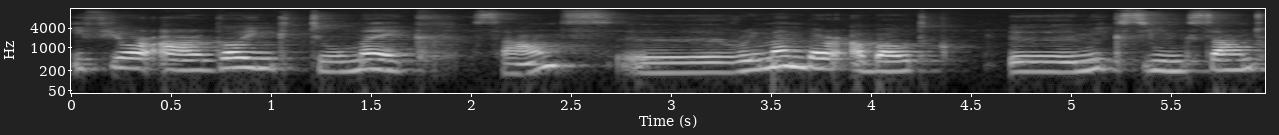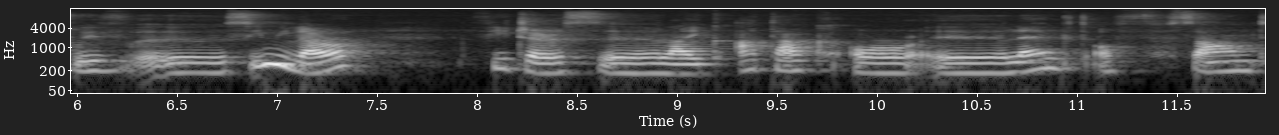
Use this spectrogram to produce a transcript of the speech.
if you are going to make sounds, uh, remember about uh, mixing sound with uh, similar features uh, like attack or uh, length of sound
